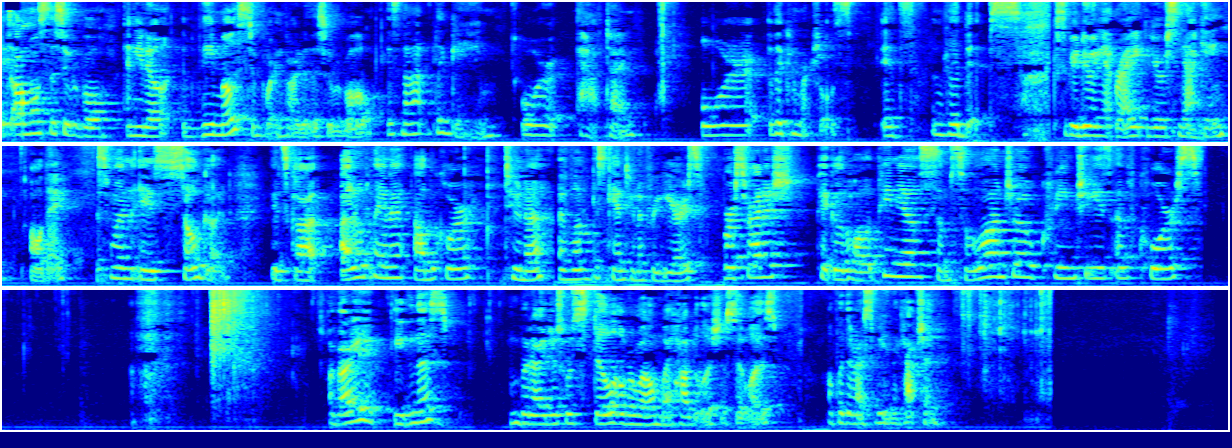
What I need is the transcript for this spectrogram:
It's almost the Super Bowl, and you know, the most important part of the Super Bowl is not the game or halftime or the commercials. It's the dips. Because if you're doing it right, you're snacking all day. This one is so good. It's got Wild Planet albacore tuna. I've loved this canned tuna for years. Horseradish, pickled jalapenos, some cilantro, cream cheese, of course. I've already eaten this, but I just was still overwhelmed by how delicious it was. I'll put the recipe in the caption.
